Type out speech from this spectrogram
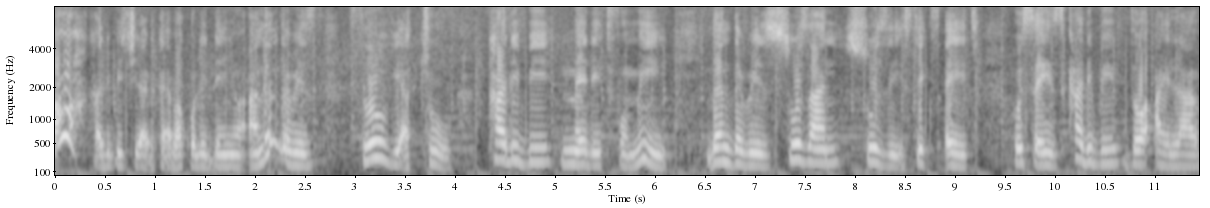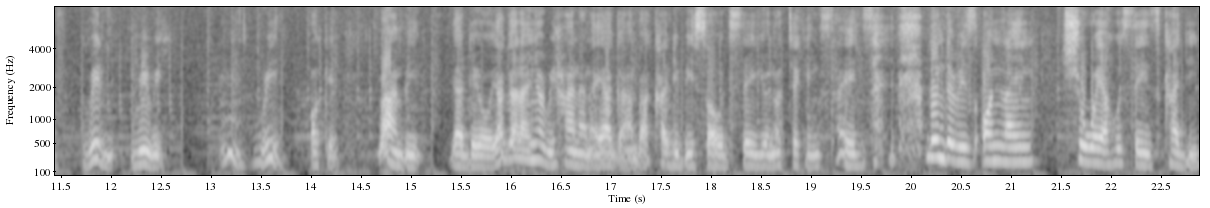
Oh, Cardi B nnyo. And then there is Sylvia too. Cardi B made it for me. Then there is Susan Susie 68 who says, Cardi B, though I love Riri. Mm, Riri. Okay. Bambi. yadde oyagala nnyo rihanna naye cardi b so i would say you're not taking sides then there is online Shuwaya who says Cardi.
